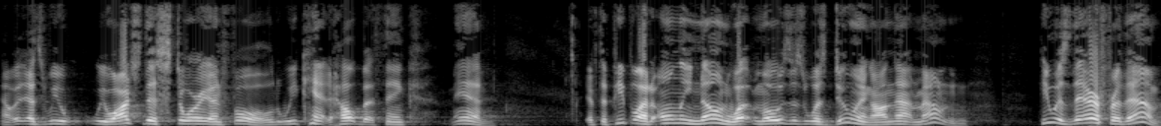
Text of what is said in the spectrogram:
Now, as we, we watch this story unfold, we can't help but think, man, if the people had only known what Moses was doing on that mountain, he was there for them.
